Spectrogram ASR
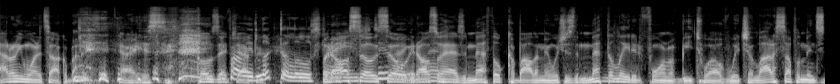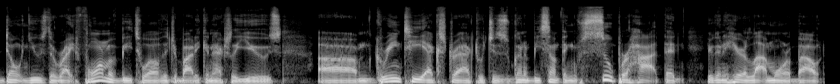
I don't even want to talk about it. All right, just close that probably chapter. looked a little strange. But also, too, so it also has methylcobalamin, which is the methylated form of B12, which a lot of supplements don't use the right form of B12 that your body can actually use. Um, green tea extract, which is going to be something super hot that you're going to hear a lot more about.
